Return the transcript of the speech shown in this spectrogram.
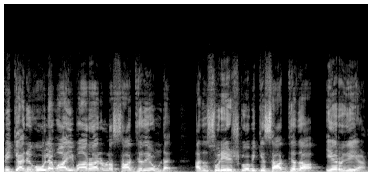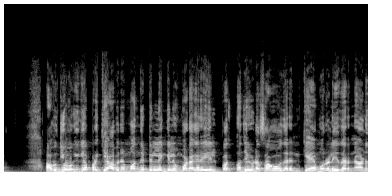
പിക്ക് അനുകൂലമായി മാറാനുള്ള സാധ്യതയുണ്ട്. അത് സുരേഷ് ഗോപിക്ക് സാധ്യത ഏറുകയാണ്. ഔദ്യോഗിക പ്രഖ്യാപനം വന്നിട്ടില്ലെങ്കിലും വടകരയിൽ പത്മജയുടെ സഹോദരൻ കെ മുരളീധരനാണ്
